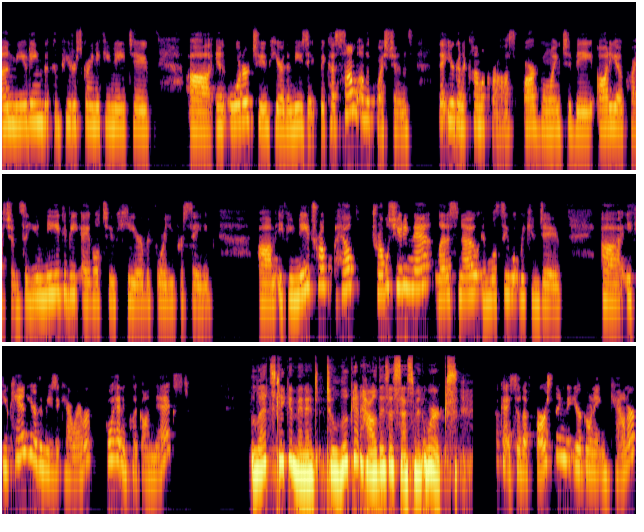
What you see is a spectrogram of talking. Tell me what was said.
unmuting the computer screen if you need to. uh, in order to hear the music because some of the questions that you're going to come across are going to be audio questions. So you need to be able to hear before you proceed. Um, if you need trouble, help troubleshooting that, let us know and we'll see what we can do. Uh, if you can hear the music, however, go ahead and click on Next. Let's take a minute to look at how this assessment works. Okay, so the first thing that you're going to encounter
